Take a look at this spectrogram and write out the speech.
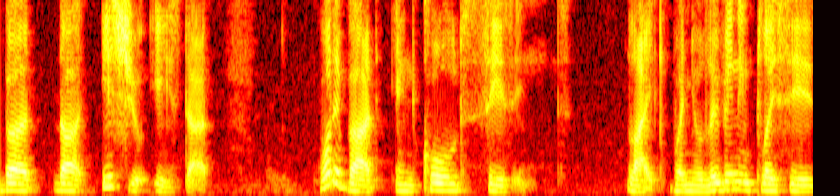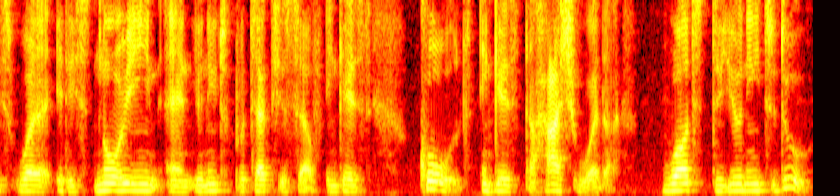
But the issue is that what about in cold seasons? Like when you're living in places where it is snowing and you need to protect yourself against cold, against the harsh weather. What do you need to do?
